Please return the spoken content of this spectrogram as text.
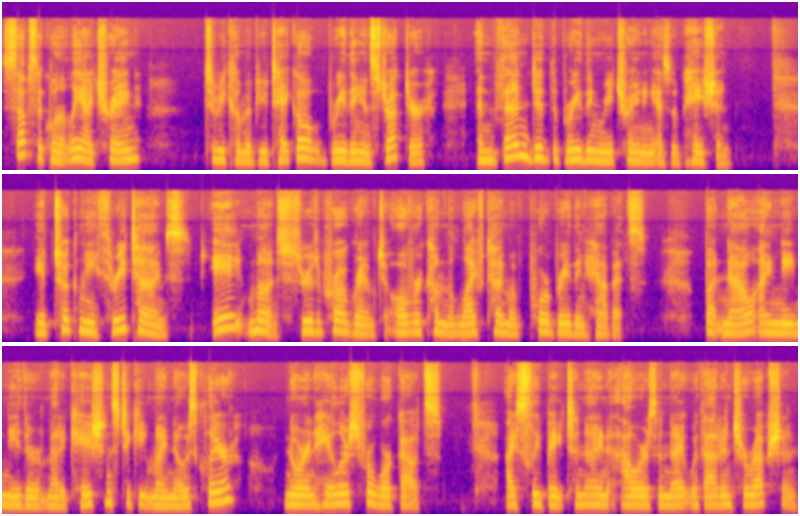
Subsequently, I trained to become a Buteyko breathing instructor and then did the breathing retraining as a patient. It took me three times, eight months through the program to overcome the lifetime of poor breathing habits. But now I need neither medications to keep my nose clear nor inhalers for workouts. I sleep eight to nine hours a night without interruption.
